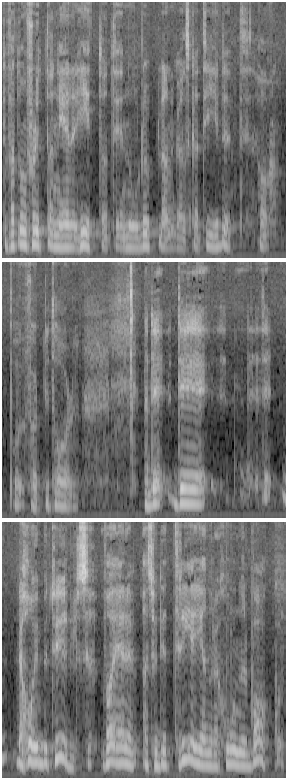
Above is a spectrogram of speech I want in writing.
Därför att hon flyttade ner hit till Norduppland ganska tidigt, ja, på 40-talet. Men det, det, det, har ju betydelse. Vad är det? Alltså det är tre generationer bakåt.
